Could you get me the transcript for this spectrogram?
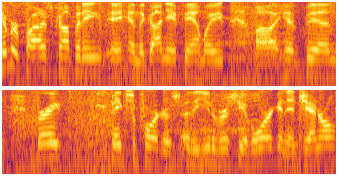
Timber Products Company and the Gonyea family uh, have been very big supporters of the University of Oregon in general,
